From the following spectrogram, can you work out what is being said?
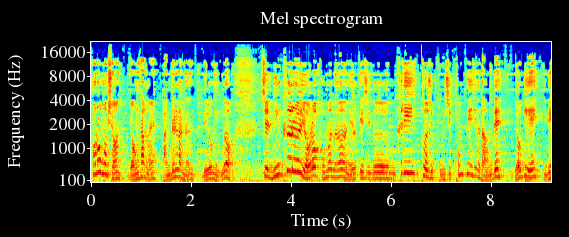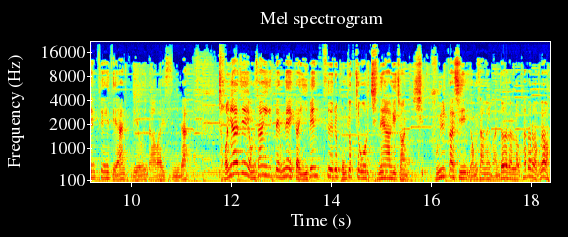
프로모션 영상을 만들라는 내용이고요 이제 링크를 열어보면은 이렇게 지금 크리에이터즈 공식 홈페이지가 나오는데 여기에 이벤트에 대한 내용이 나와 있습니다. 전야제 영상이기 때문에 그러니까 이벤트를 본격적으로 진행하기 전 19일까지 영상을 만들어 달라고 하더라고요.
